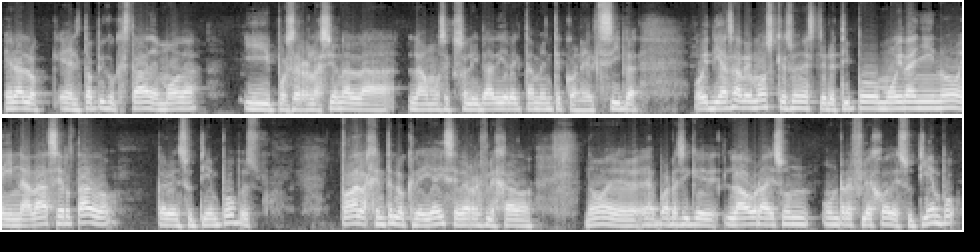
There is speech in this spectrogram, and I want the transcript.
Era lo, el tópico que estaba de moda y pues se relaciona la, la homosexualidad directamente con el SIDA. Hoy día sabemos que es un estereotipo muy dañino y nada acertado, pero en su tiempo pues toda la gente lo creía y se ve reflejado, ¿no? Eh, ahora sí que la obra es un, reflejo de su tiempo.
